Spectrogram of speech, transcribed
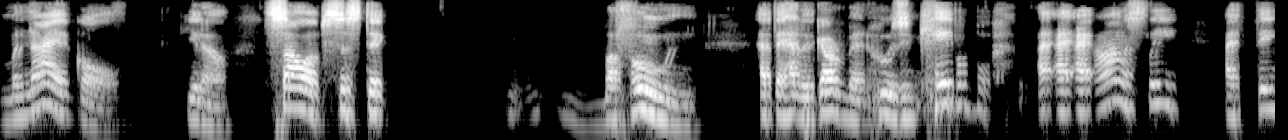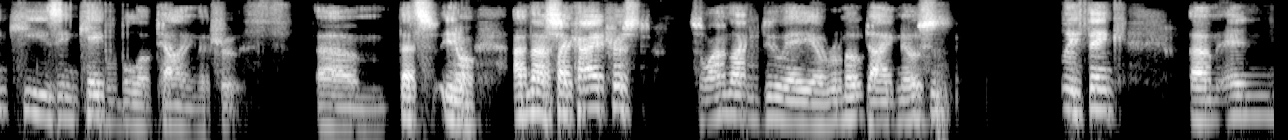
maniacal, you know, solipsistic buffoon at the head of the government who is incapable. I, I, honestly, I think he's incapable of telling the truth. Um, that's you know, I'm not a psychiatrist, so I'm not going to do a, a, remote diagnosis. Think, um, and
